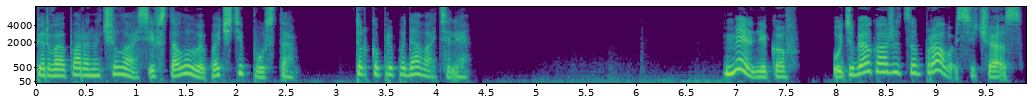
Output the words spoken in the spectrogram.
Первая пара началась, и в столовой почти пусто. Только преподаватели. «Мельников, у тебя, кажется, право сейчас».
